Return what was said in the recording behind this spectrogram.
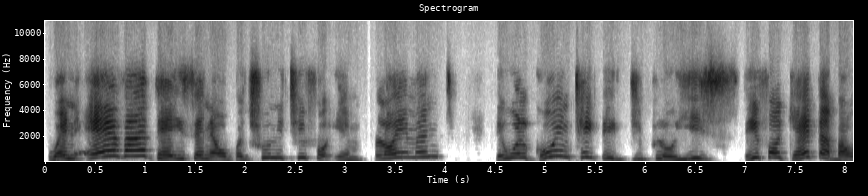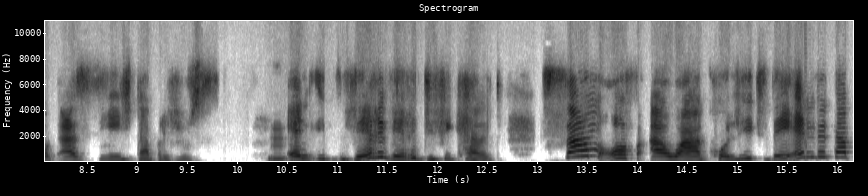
Whenever there is an opportunity for employment, they will go and take the deployees they forget about us CHWs. Mm. And it's very, very difficult. Some of our colleagues, they ended up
